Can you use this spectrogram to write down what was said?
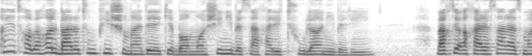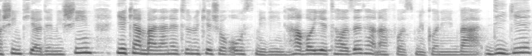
آیا تا به حال براتون پیش اومده که با ماشینی به سفری طولانی برین؟ وقتی آخر سر از ماشین پیاده میشین یکم بدنتون رو کش و قوس میدین هوای تازه تنفس می‌کنین و دیگه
